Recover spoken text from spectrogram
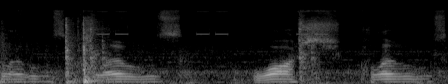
Clothes, clothes, wash, close.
